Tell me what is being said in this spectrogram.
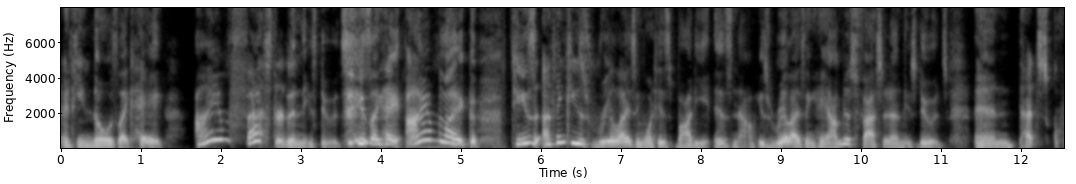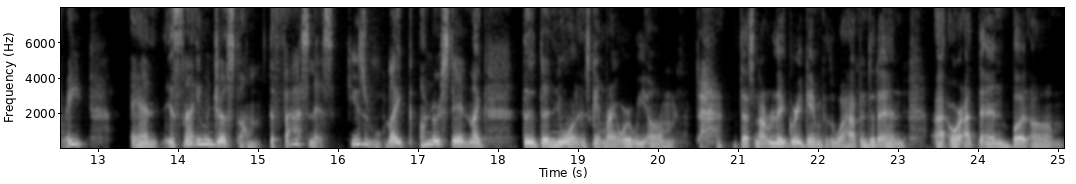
and he knows like, hey. I am faster than these dudes. He's like, hey, I am like, he's, I think he's realizing what his body is now. He's realizing, hey, I'm just faster than these dudes. And that's great. And it's not even just um the fastness. He's like understand like the the New Orleans game, right? Where we um that's not really a great game because of what happened at the end uh, or at the end, but um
